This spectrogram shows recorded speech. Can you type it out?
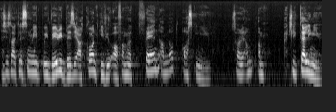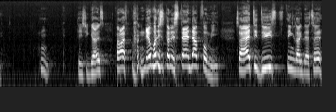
And she's like, listen, we, we're very busy. I can't give you off. I'm like, friend, I'm not asking you. Sorry, I'm, I'm actually telling you. Hmm. There she goes. But I've, nobody's going to stand up for me. So I had to do things like that. So,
